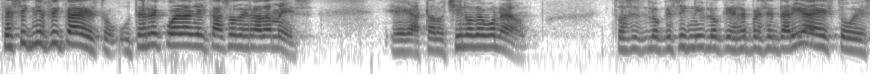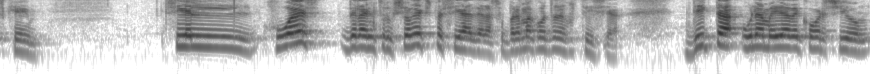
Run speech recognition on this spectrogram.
¿Qué significa esto? Ustedes recuerdan el caso de Radamés, eh, hasta los chinos de Bonao. Entonces, lo que, lo que representaría esto es que si el juez de la instrucción especial de la Suprema Corte de Justicia dicta una medida de coerción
